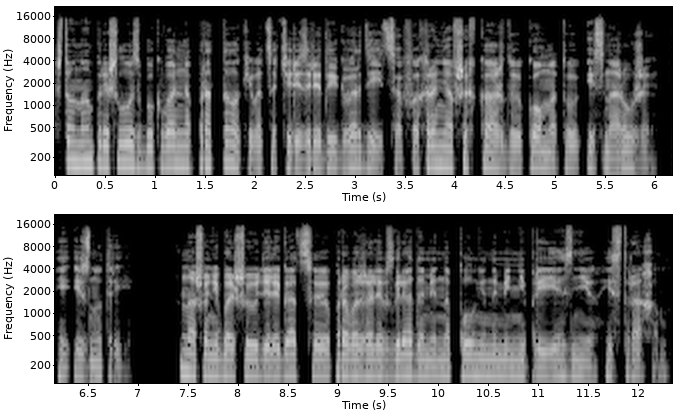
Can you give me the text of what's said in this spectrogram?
что нам пришлось буквально проталкиваться через ряды гвардейцев, охранявших каждую комнату и снаружи, и изнутри. Нашу небольшую делегацию провожали взглядами, наполненными неприязнью и страхом.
